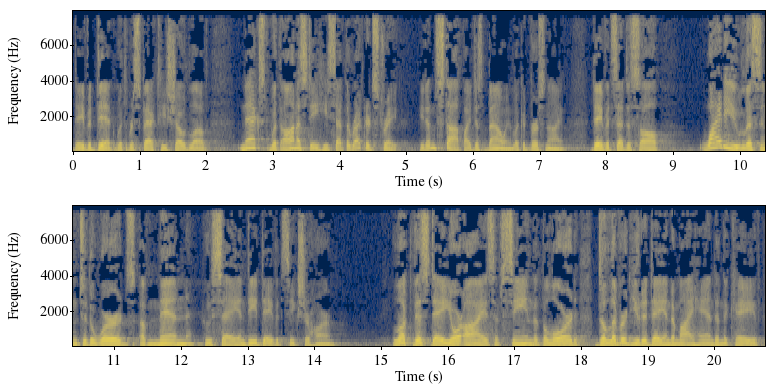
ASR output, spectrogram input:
David did. With respect, he showed love. Next, with honesty, he set the record straight. He didn't stop by just bowing. Look at verse 9. David said to Saul, Why do you listen to the words of men who say, Indeed, David seeks your harm? Look, this day your eyes have seen that the Lord delivered you today into my hand in the cave,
